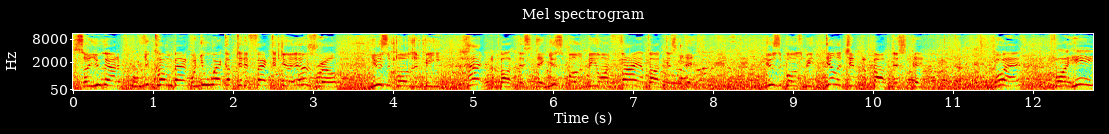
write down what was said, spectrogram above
So you gotta, when you come back, when you wake up to the fact that you're Israel, you're supposed to be hot about this thing. You're supposed to be on fire about this thing. You're supposed to be diligent about this thing. Go ahead. For he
